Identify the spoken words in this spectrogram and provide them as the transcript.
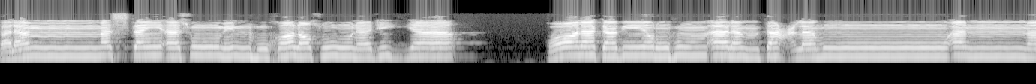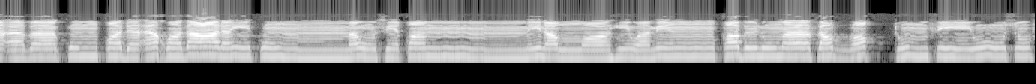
فلما استيئسوا منه خلصوا نجيا قال كبيرهم ألم تعلموا أن أباكم قد أخذ عليكم موثقا من الله ومن قبل ما فرطتم في يوسف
